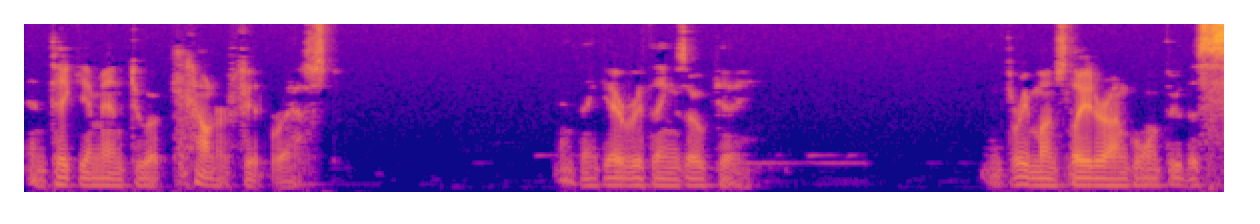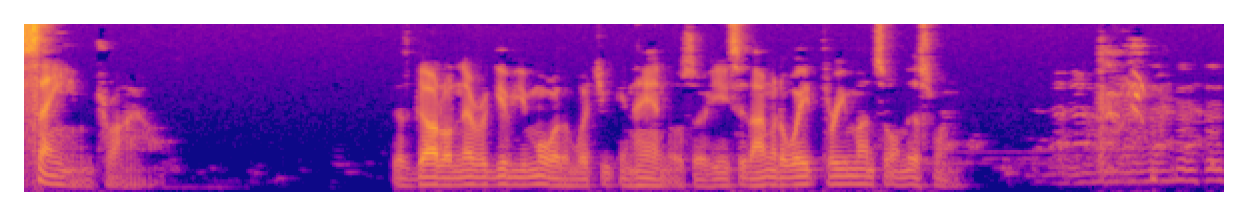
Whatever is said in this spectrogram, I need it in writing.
and take him into a counterfeit rest and think everything's okay. And three months later, I'm going through the same trial. Because God will never give you more than what you can handle. So He said, I'm going to wait three months on this one.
